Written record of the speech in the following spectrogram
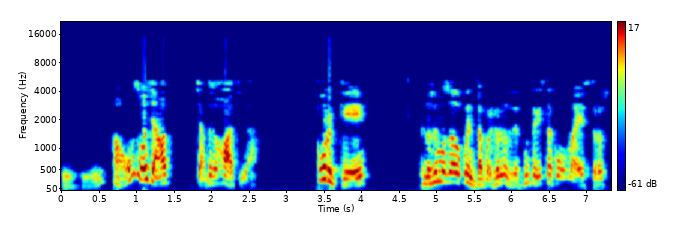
Ujú. 好，我为什么会想要讲这个话题啊？ Porque nos hemos dado cuenta, por ejemplo, desde el punto de vista como maestros,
